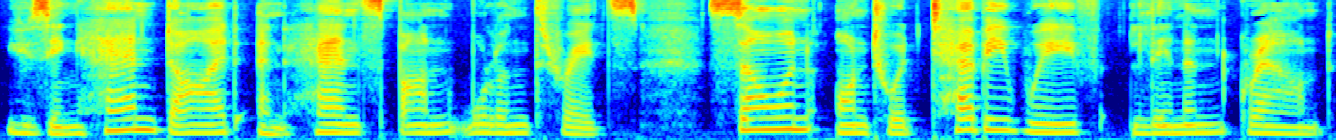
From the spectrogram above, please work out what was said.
using hand dyed and hand spun woolen threads sewn onto a tabby weave linen ground.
